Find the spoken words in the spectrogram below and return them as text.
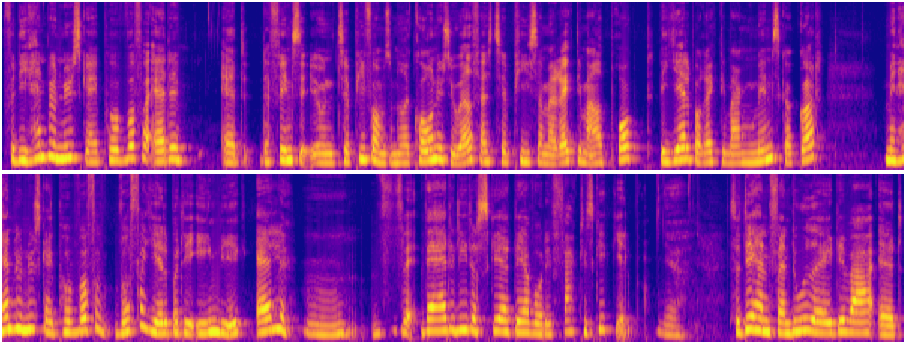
Fordi han blev nysgerrig på, hvorfor er det, at der findes jo en terapiform, som hedder kognitiv adfærdsterapi, som er rigtig meget brugt. Det hjælper rigtig mange mennesker godt, men han blev nysgerrig på, hvorfor, hvorfor hjælper det egentlig ikke alle? Mm. Hvad, hvad er det lige, der sker der, hvor det faktisk ikke hjælper? Ja. Så det han fandt ud af, det var, at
